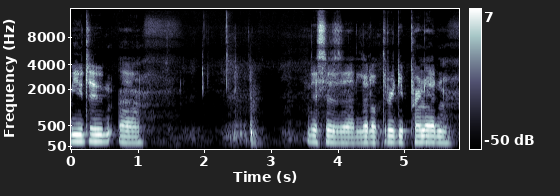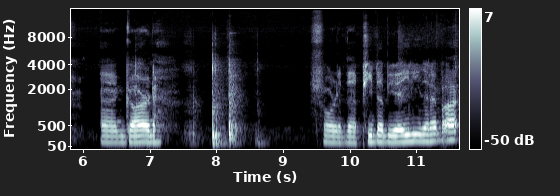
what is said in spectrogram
YouTube. Uh, this is a little 3D printed uh, guard for the PW80 that I bought.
